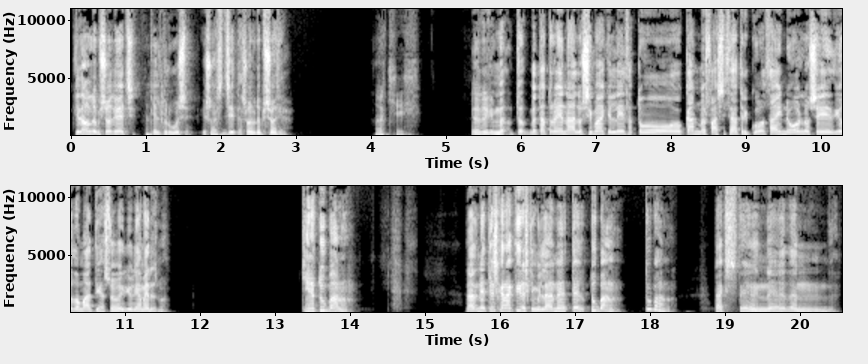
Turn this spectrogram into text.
Και ήταν όλο το επεισόδιο έτσι. Και λειτουργούσε. Ήσουν στην τσίτα όλο το επεισόδιο. Okay. Μετά τρώει ένα άλλο σήμα και λέει θα το κάνουμε φάση θεατρικό, θα είναι όλο σε δύο δωμάτια, στο ίδιο διαμέρισμα. Και είναι τούμπανο. Δηλαδή είναι τρεις χαρακτήρες και μιλάνε, τελ, τούμπανο. Τούμπανο. Εντάξει, δεν είναι, δεν.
